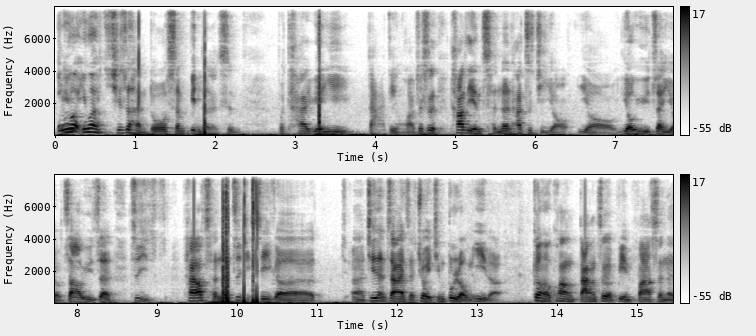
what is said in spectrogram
因为因为其实很多生病的人是不太愿意打电话，就是他连承认他自己有有忧郁症、有躁郁症，自己他要承认自己是一个呃精神障碍者就已经不容易了，更何况当这个病发生了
